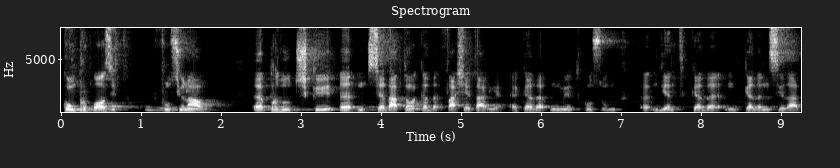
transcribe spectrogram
com propósito uhum. funcional, uh, produtos que uh, se adaptam a cada faixa etária, a cada momento de consumo, uh, mediante cada, cada necessidade.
